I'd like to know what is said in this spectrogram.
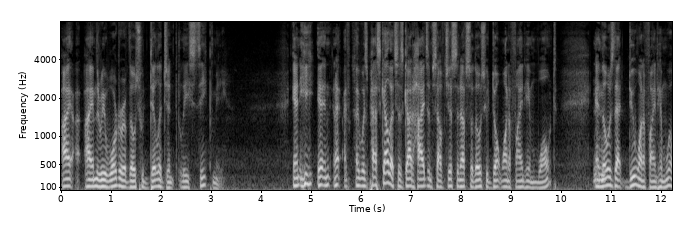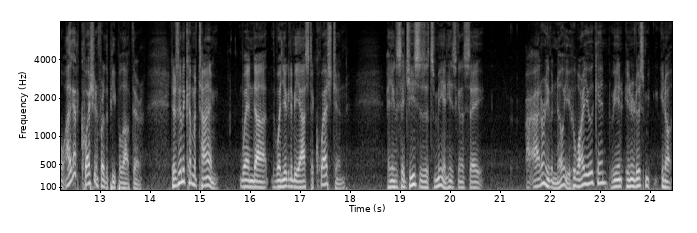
I I am the rewarder of those who diligently seek me. And he and I, I was Pascal that says God hides Himself just enough so those who don't want to find Him won't, and those that do want to find Him will. I got a question for the people out there. There's going to come a time when uh, when you're going to be asked a question, and you're going to say, "Jesus, it's me," and He's going to say, I, "I don't even know you. Who are you again? You introduce me? You know,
